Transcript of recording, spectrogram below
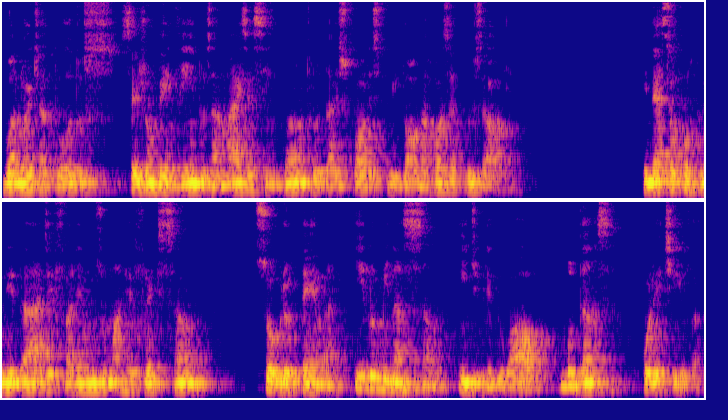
Boa noite a todos, sejam bem-vindos a mais esse encontro da Escola Espiritual da Rosa Cruz Áurea. E nessa oportunidade faremos uma reflexão sobre o tema Iluminação Individual, Mudança Coletiva.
